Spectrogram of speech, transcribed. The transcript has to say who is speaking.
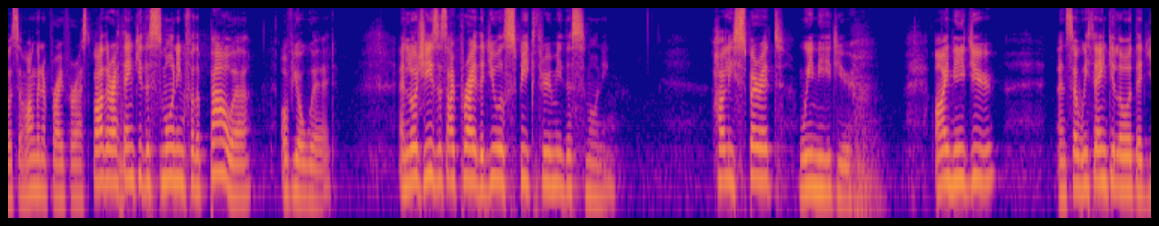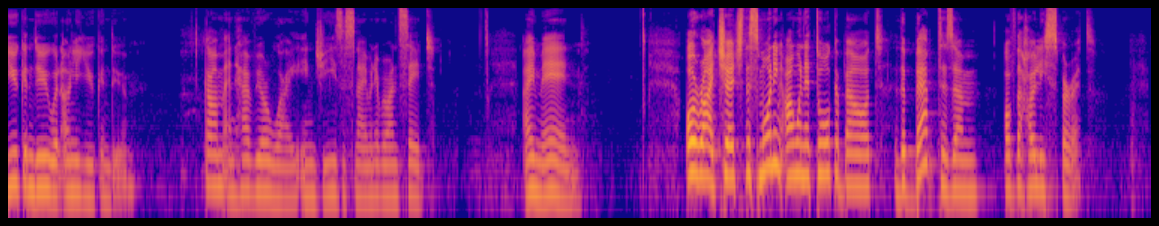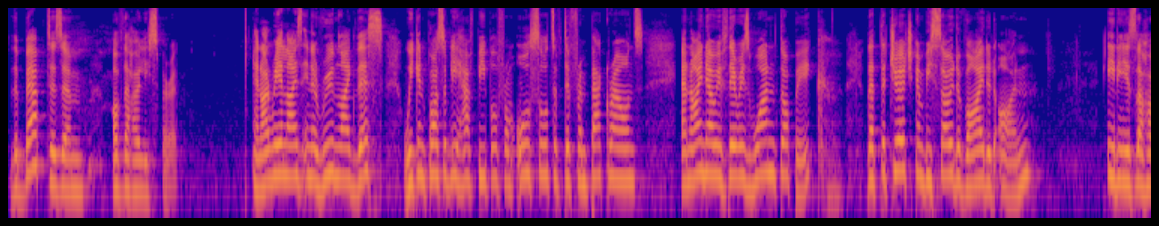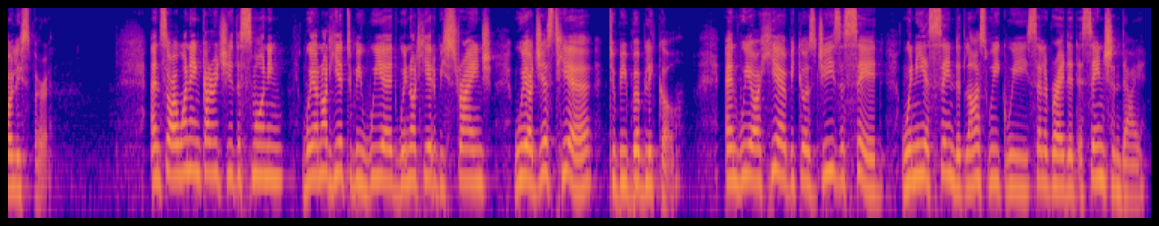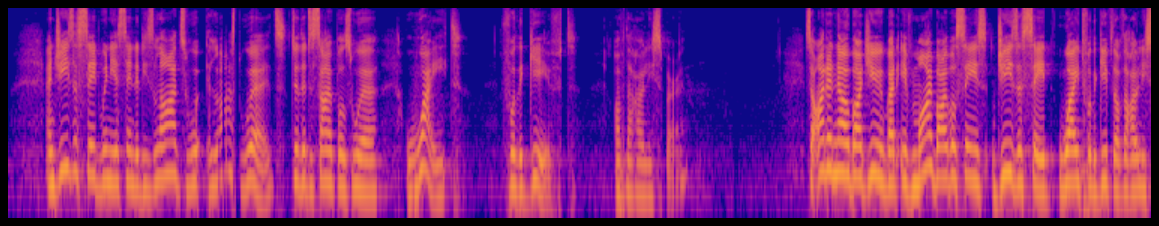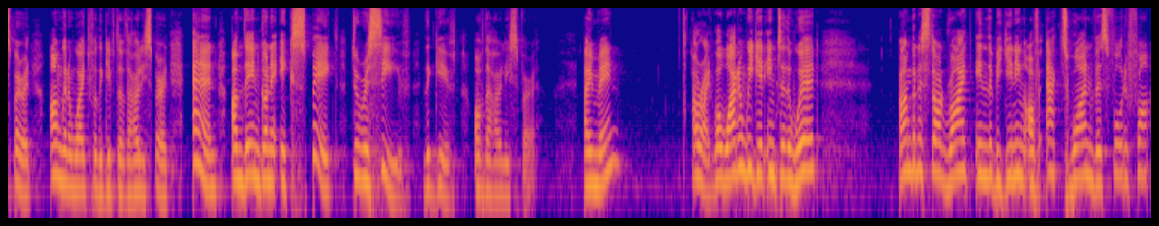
Speaker 1: Awesome. I'm going to pray for us. Father, I thank you this morning for the power of your word. And Lord Jesus, I pray that you will speak through me this morning. Holy Spirit, we need you. I need you. And so we thank you, Lord, that you can do what only you can do. Come and have your way in Jesus' name. And everyone said, Amen. All right, church, this morning I want to talk about the baptism of the Holy Spirit. The baptism of the Holy Spirit. And I realize in a room like this, we can possibly have people from all sorts of different backgrounds. And I know if there is one topic that the church can be so divided on, it is the Holy Spirit. And so I want to encourage you this morning. We are not here to be weird. We're not here to be strange. We are just here to be biblical. And we are here because Jesus said when he ascended, last week we celebrated Ascension Day. And Jesus said when he ascended, his last, words to the disciples were, Wait for the gift of the Holy Spirit. So I don't know about you, but if my Bible says Jesus said, wait for the gift of the Holy Spirit, I'm going to wait for the gift of the Holy Spirit. And I'm then going to expect to receive the gift of the Holy Spirit. Amen? All right, well, why don't we get into the word? I'm going to start right in the beginning of Acts 1, verse 4 to 5.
